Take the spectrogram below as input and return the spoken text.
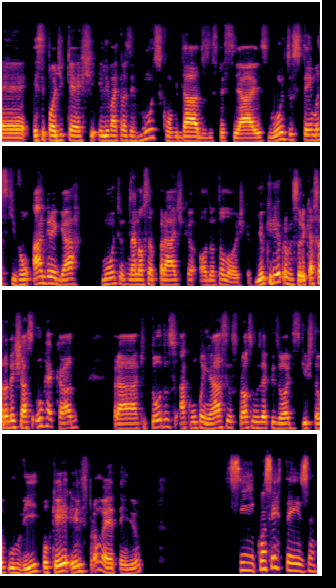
É, esse podcast ele vai trazer muitos convidados especiais, muitos temas que vão agregar muito na nossa prática odontológica. E eu queria, professora, que a senhora deixasse um recado para que todos acompanhassem os próximos episódios que estão por vir, porque eles prometem, viu? Sim, com certeza.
